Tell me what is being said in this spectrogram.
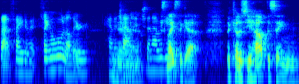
that side of it. It's like a whole other kind of Yeah. challenge than navigating. It's nice to get because you have the same.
